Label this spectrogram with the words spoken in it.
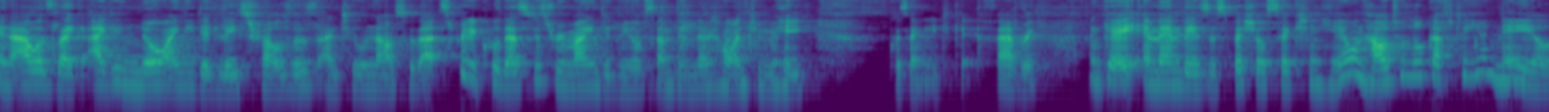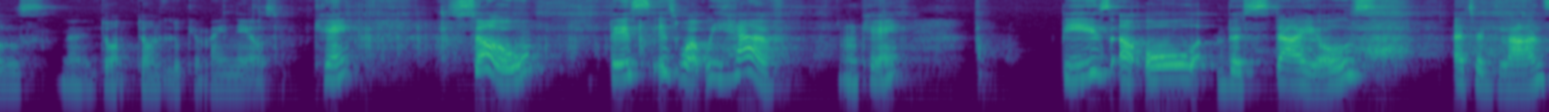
and I was like I didn't know I needed lace trousers until now so that's pretty cool that's just reminded me of something that I want to make because I need to get the fabric Okay, and then there's a special section here on how to look after your nails. No, don't don't look at my nails. Okay, so this is what we have. Okay, these are all the styles at a glance.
